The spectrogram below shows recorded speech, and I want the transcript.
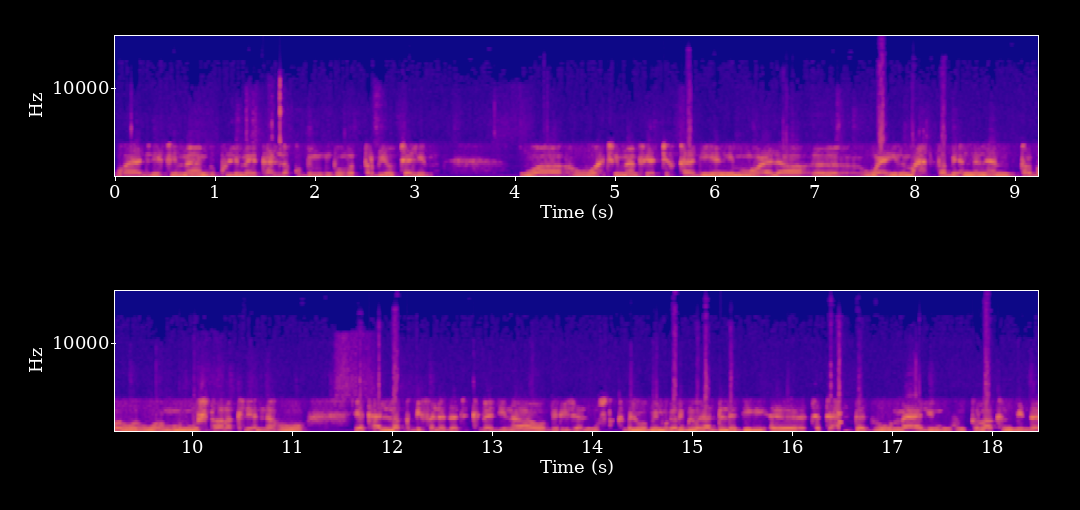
وهذا الاهتمام بكل ما يتعلق بمنظومة التربية والتعليم وهو اهتمام في اعتقادي ينم على آه، وعي المحطه بأن الهم التربوي هو هم مشترك لأنه يتعلق بفلذات أكبادنا وبرجال المستقبل وبمغرب الغد الذي آه، تتحدد معالمه انطلاقا من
